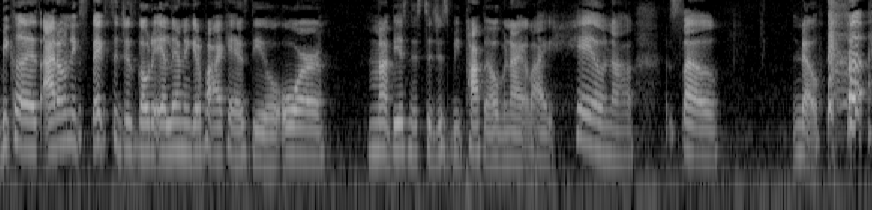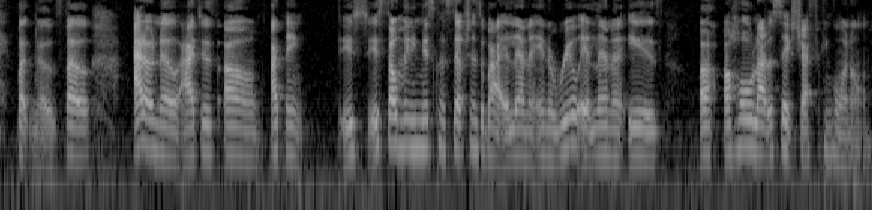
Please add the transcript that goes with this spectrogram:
because I don't expect to just go to Atlanta and get a podcast deal or my business to just be popping overnight. Like, hell no. So, no. Fuck no. So, I don't know. I just, um, I think it's, it's so many misconceptions about Atlanta and the real Atlanta is a, a whole lot of sex trafficking going on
